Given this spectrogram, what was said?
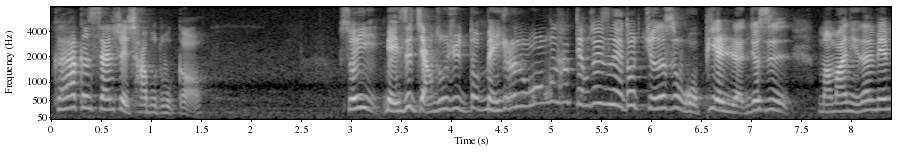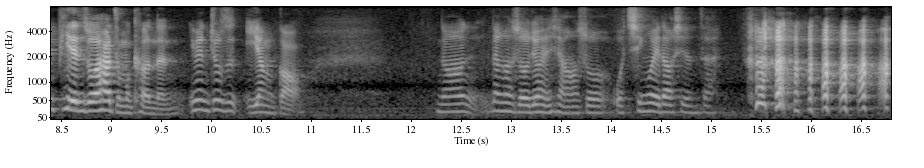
可是他跟三岁差不多高，所以每次讲出去都每个人，哦，他两岁四岁都觉得是我骗人，就是妈妈你在那边骗说他怎么可能，因为就是一样高，然后那个时候就很想要说，我亲喂到现在。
